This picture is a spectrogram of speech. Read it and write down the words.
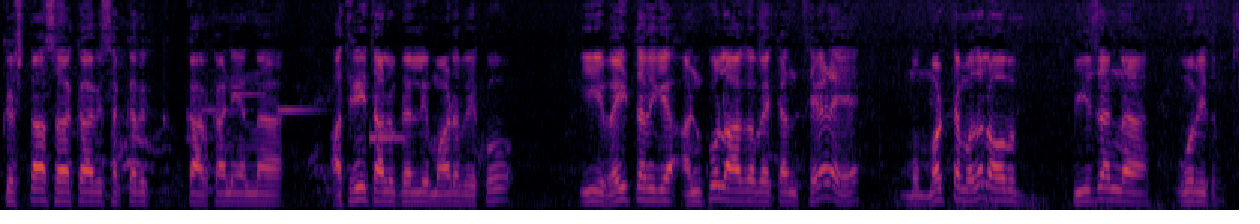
ಕೃಷ್ಣ ಸಹಕಾರಿ ಸಕ್ಕರೆ ಕಾರ್ಖಾನೆಯನ್ನ ಅಥಣಿ ತಾಲೂಕಿನಲ್ಲಿ ಮಾಡಬೇಕು. ಈ ರೈತರಿಗೆ ಅನುಕೂಲ ಆಗಬೇಕಂತ ಹೇಳಿ ಮೊಟ್ಟ ಮೊದಲು ಅವರು ಬೀಜನ ಊರಿದರು.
